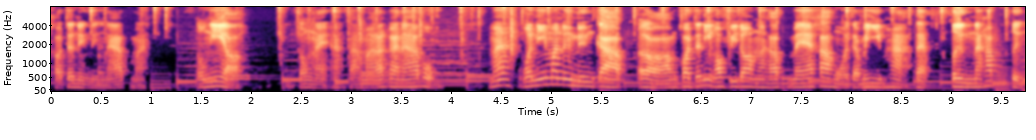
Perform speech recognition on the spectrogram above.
เขาจะหนึ่งหนึ่งนะครับมา ตรงนี้เหรอ ตรงไหนอะตามมาแล้วกันนะครับผมมาวันนี้มาหนึ่งหนึ่งกับเอ่อคอนเจนิ่งออฟฟิดอมนะครับ แม้ค่าหัวจะไม่ยี่ห้าแต่ตึงนะครับ ตึง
